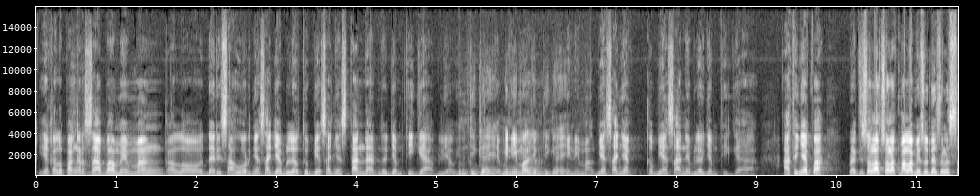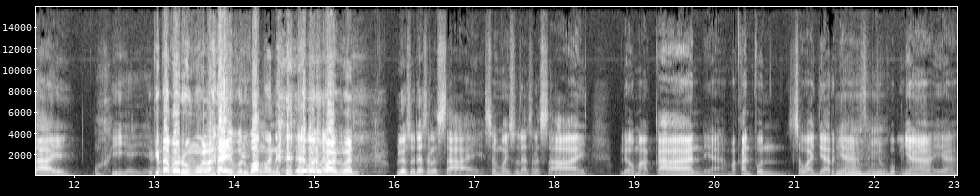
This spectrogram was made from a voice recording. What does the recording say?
Ya kalau Pangersaba memang kalau dari sahurnya saja beliau tuh biasanya standar itu jam 3 beliau Jam itu. 3 ya, minimal jam 3 ya. Minimal. Biasanya kebiasaannya beliau jam 3. Artinya apa? Berarti sholat-sholat malamnya sudah selesai. Oh iya iya. Kita baru mulai, Dia baru bangun. kita baru bangun, beliau sudah selesai. Semuanya sudah selesai. Beliau makan, ya makan pun sewajarnya, secukupnya, ya.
